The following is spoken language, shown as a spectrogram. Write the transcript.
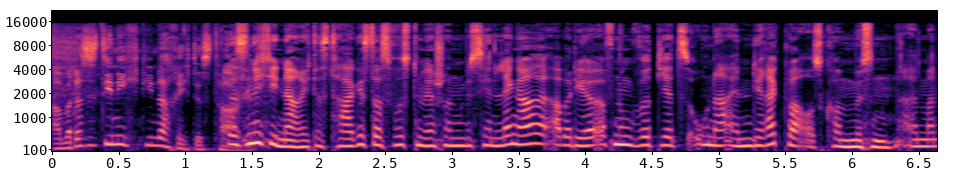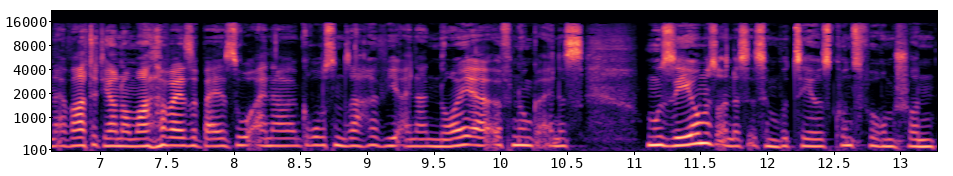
Aber das ist die nicht die Nachricht des Tages. Das ist nicht die Nachricht des Tages, das wussten wir schon ein bisschen länger, aber die Eröffnung wird jetzt ohne einen Direktor auskommen müssen. Also man erwartet ja normalerweise bei so einer großen Sache wie einer Neueröffnung eines Museums und das ist im Buceus Kunstforum schon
